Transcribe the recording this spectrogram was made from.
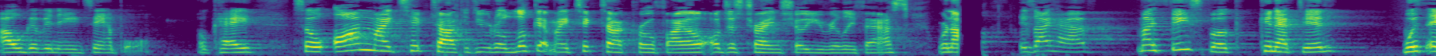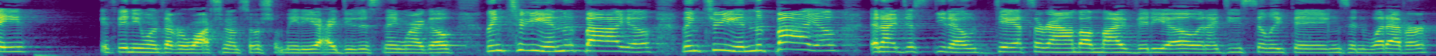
I'll give an example. Okay. So on my TikTok, if you were to look at my TikTok profile, I'll just try and show you really fast. We're not, is I have my Facebook connected with a if anyone's ever watching on social media, I do this thing where I go, link tree in the bio, link tree in the bio. And I just, you know, dance around on live video and I do silly things and whatever.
